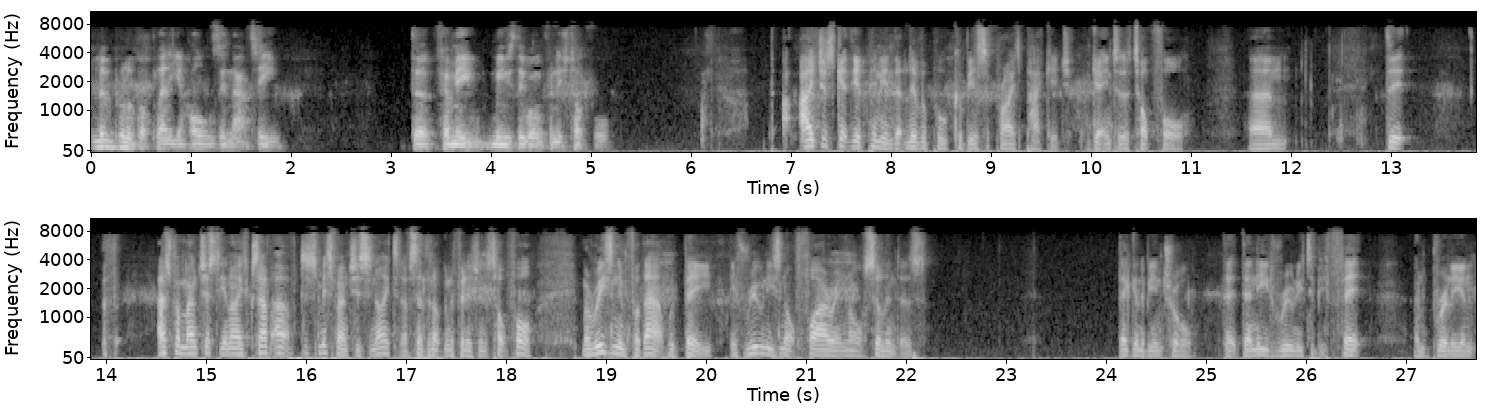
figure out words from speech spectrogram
Liverpool have got plenty of holes in that team. That for me means they won't finish top four. I- just get the opinion that Liverpool could be a surprise package and get into the top four. Um, the, as for Manchester United, because I've, I've dismissed Manchester United, I've said they're not going to finish in the top four. My reasoning for that would be if Rooney's not firing all cylinders, they're going to be in trouble. They, they need Rooney to be fit and brilliant,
